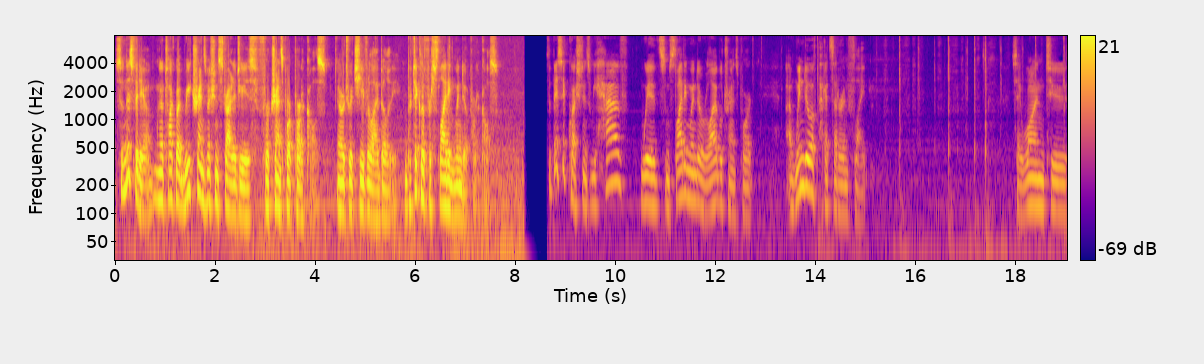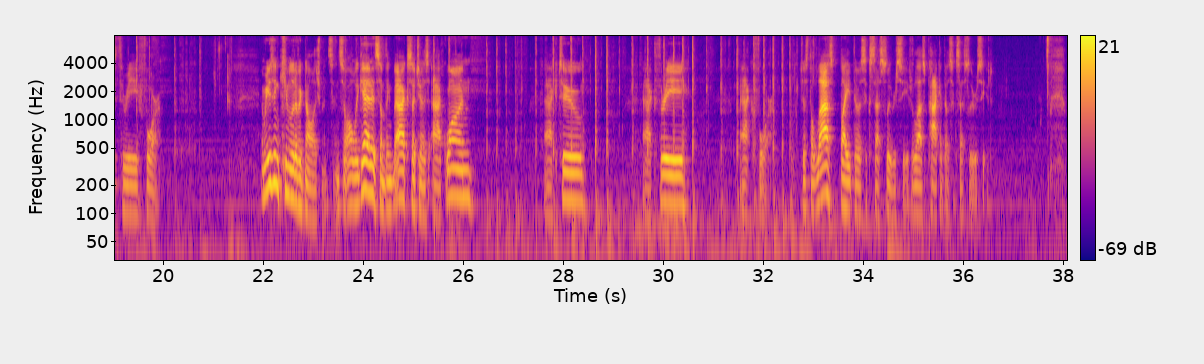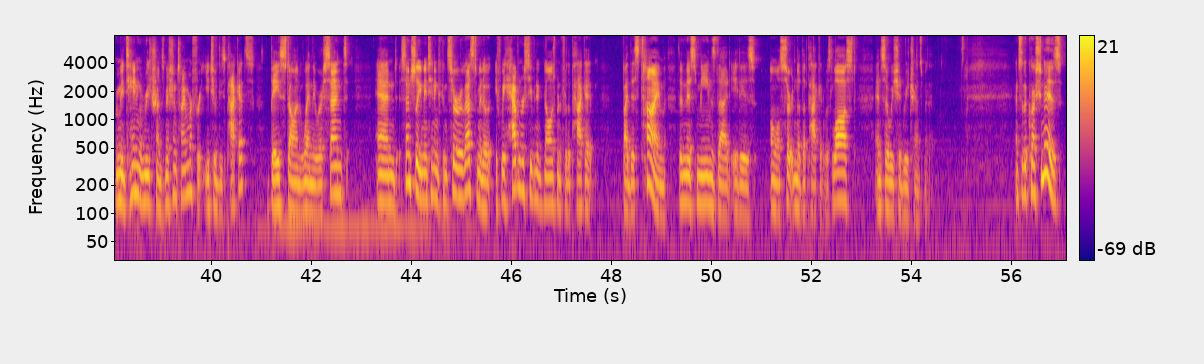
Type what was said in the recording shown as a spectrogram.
So in this video, I'm going to talk about retransmission strategies for transport protocols in order to achieve reliability, in particular for sliding window protocols. The basic question is we have with some sliding window reliable transport a window of packets that are in flight. Say one, two, three, four. And we're using cumulative acknowledgements. And so all we get is something back such as ACK1, ACK2, ACK 3, ACK 4. Just the last byte that was successfully received, or the last packet that was successfully received. We're maintaining a retransmission timer for each of these packets based on when they were sent, and essentially maintaining a conservative estimate of if we haven't received an acknowledgement for the packet by this time, then this means that it is almost certain that the packet was lost, and so we should retransmit it. And so the question is,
